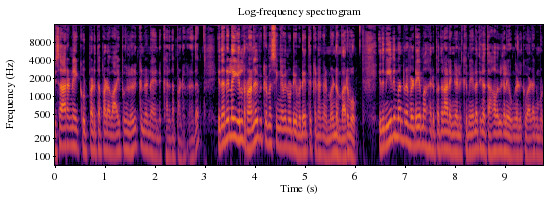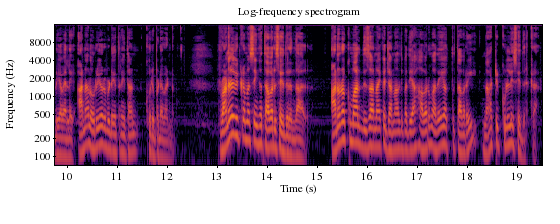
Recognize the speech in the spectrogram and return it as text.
விசாரணைக்கு உட்படுத்தப்பட வாய்ப்புகள் இருக்கின்றன என்று கருதப்படுகிறது. இந்த நிலையில் ரணில் விக்ரமசிங்கவினுடைய விடயத்துக்கு நாங்கள் மீண்டும் வருவோம். இது நீதிமன்ற விடயமாக இருப்பதனால் எங்களுக்கு மேலதிக தகவல்களை உங்களுக்கு வழங்க முடியவில்லை. ஆனால் ஒரே ஒரு விடயத்தினை தான் குறிப்பிட வேண்டும். ரணில் விக்ரமசிங்க தவறு செய்திருந்தால் அனுரகுமார் திசாநாயக்க ஜனாதிபதியாக அவரும் அதே ஒத்த தவறை நாட்டிற்குள்ளே செய்திருக்கிறார்.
